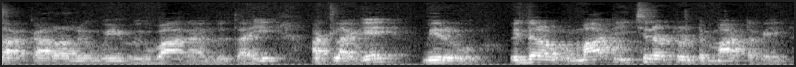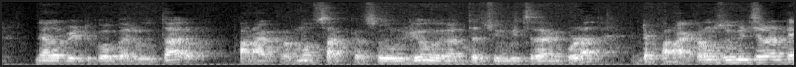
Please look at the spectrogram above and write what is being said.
సహకారాలు మీకు బాగానే అందుతాయి. అట్లాగే మీరు ఇద్దరు ఒక మాట ఇచ్చినటువంటి మాటని నిలబెట్టుకోగలుగుతారు. పరాక్రమం సక్క సూర్యం ఇవంతా చూపించడానికి కూడా అంటే పరాక్రమం చూపించడం అంటే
